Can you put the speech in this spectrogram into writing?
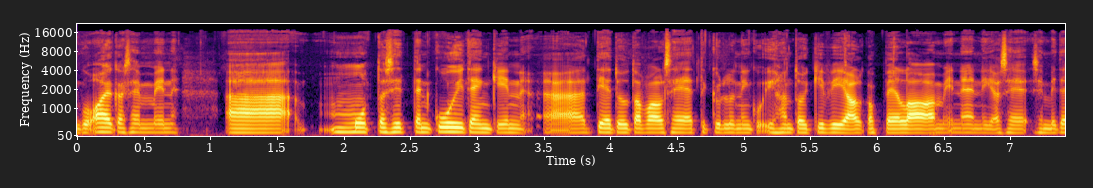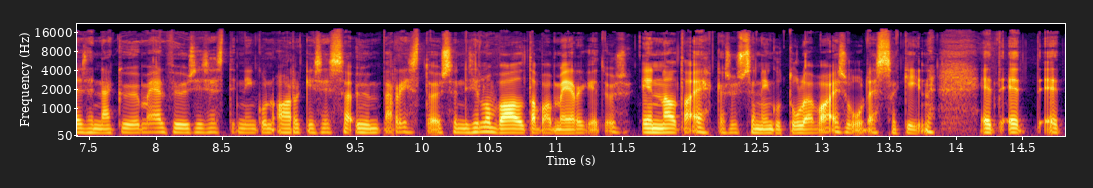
niin kuin aikaisemmin, ää, mutta sitten kuitenkin ää, tietyllä tavalla se, että kyllä niin kuin ihan toi kivijalkapelaaminen ja se, se, miten se näkyy meillä fyysisesti niin kuin arkisissa ympäristöissä, niin sillä on valtava merkitys ennaltaehkäisyssä niin kuin tulevaisuudessakin. Et, et, et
